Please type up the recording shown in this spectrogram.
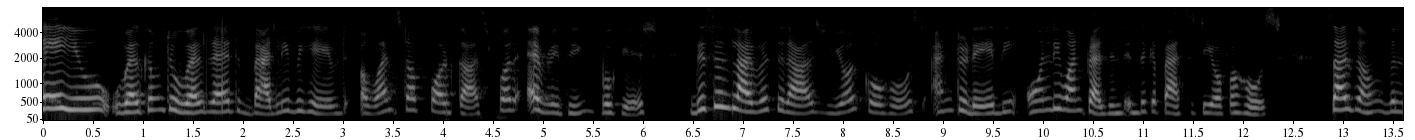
Hey, you, welcome to Well Read, Badly Behaved, a one stop podcast for everything bookish. This is Laiba Siraj, your co host, and today the only one present in the capacity of a host. Sargam will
